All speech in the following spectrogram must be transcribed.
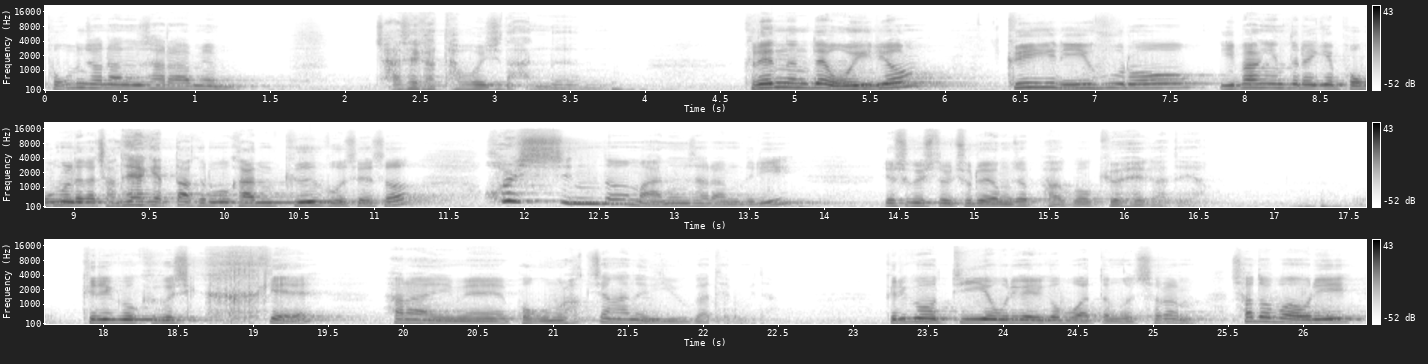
복음 전하는 사람의 자세 같아 보이진 않는. 그랬는데 오히려 그 일 이후로 이방인들에게 복음을 내가 전해야겠다. 그러고 간 그곳에서 훨씬 더 많은 사람들이 예수 그리스도를 주로 영접하고 교회가 돼요. 그리고 그것이 크게 하나님의 복음을 확장하는 이유가 됩니다. 그리고 뒤에 우리가 읽어보았던 것처럼 사도 바울이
